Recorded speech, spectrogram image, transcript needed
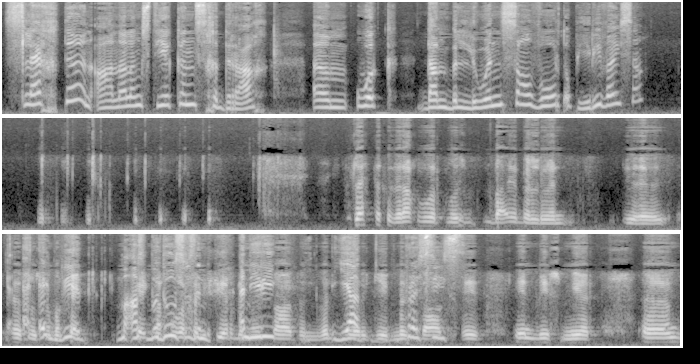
slegte en aanhalingstekens gedrag um ook dan beloon sal word op hierdie wyse? slegte gedrag word mos baie beloon uh, is ons ek weet maar as bedoel soos in, in hierdie ja presies in dis meer. Ehm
